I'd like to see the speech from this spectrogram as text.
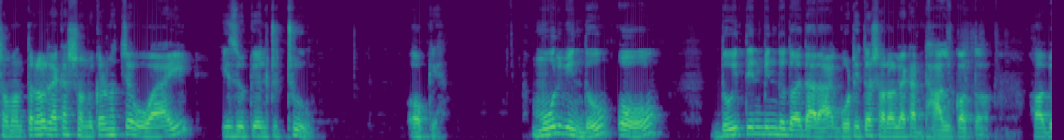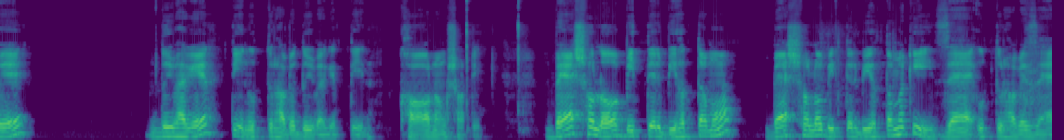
সমান্তরাল রেখার সমীকরণ হচ্ছে Y is equal to two. Okay. মূল বিন্দু ও দুই তিন বিন্দু দ্বয় দ্বারা গঠিত সরলরেখার ঢাল কত? হবে দুই ভাগের তিন, উত্তর হবে দুই ভাগের তিন। খ, নং সঠিক। ব্যাস হলো বৃত্তের বৃহত্তম, ব্যাস হলো বৃত্তের বৃহত্তম কি? জ্যা, উত্তর হবে জ্যা।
